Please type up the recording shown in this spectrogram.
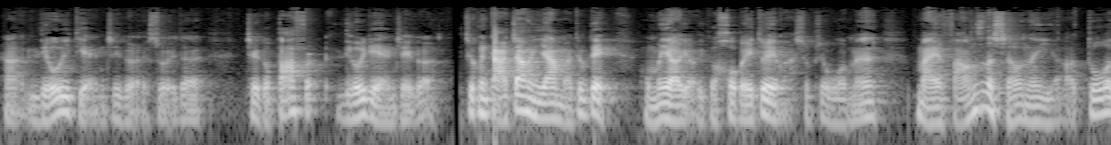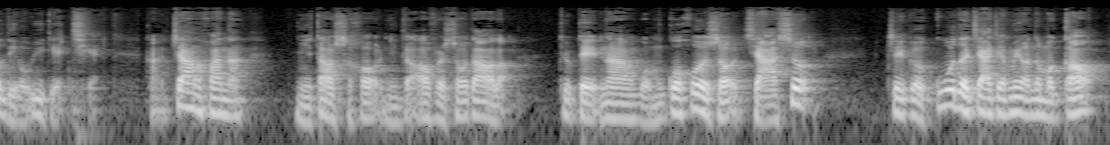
啊，留一点这个所谓的。这个 buffer 留一点，这个就跟打仗一样嘛，对不对？我们要有一个后备队嘛，是不是？我们买房子的时候呢，也要多留一点钱啊。这样的话呢，你到时候你的 offer 收到了，对不对？那我们过户的时候，假设这个估的价钱没有那么高，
